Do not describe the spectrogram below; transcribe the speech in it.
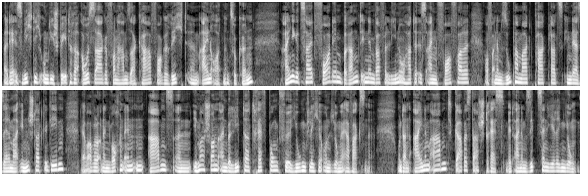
weil der ist wichtig, um die spätere Aussage von Hamza K. vor Gericht äh, einordnen zu können. Einige Zeit vor dem Brand in dem Waffelino hatte es einen Vorfall auf einem Supermarktparkplatz in der Selmer Innenstadt gegeben. Der war wohl an den Wochenenden abends ein, immer schon ein beliebter Treffpunkt für Jugendliche und junge Erwachsene. Und an einem Abend gab es da Stress mit einem 17-jährigen Jungen.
